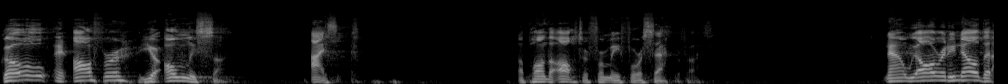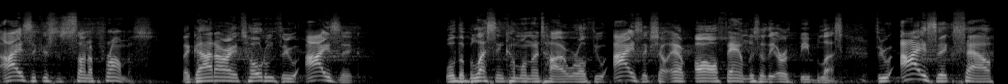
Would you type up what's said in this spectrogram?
Go and offer your only son, Isaac, upon the altar for me for a sacrifice. Now, we already know that Isaac is the son of promise, that God already told him through Isaac will the blessing come on the entire world. Through Isaac shall all families of the earth be blessed. Through Isaac shall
